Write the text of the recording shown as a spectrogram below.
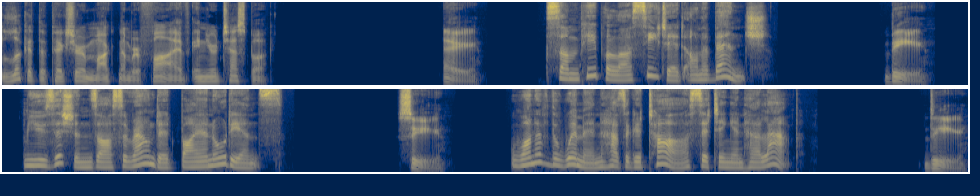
Look at the picture marked number 5 in your test book. A. Some people are seated on a bench. B. Musicians are surrounded by an audience. C. One of the women has a guitar sitting in her lap. D.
